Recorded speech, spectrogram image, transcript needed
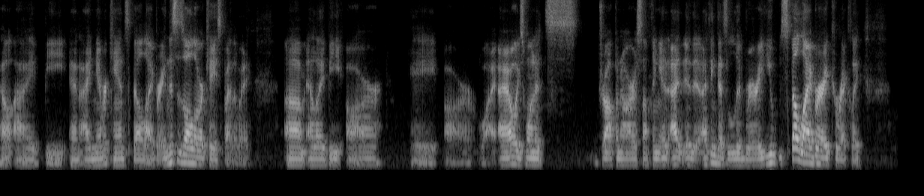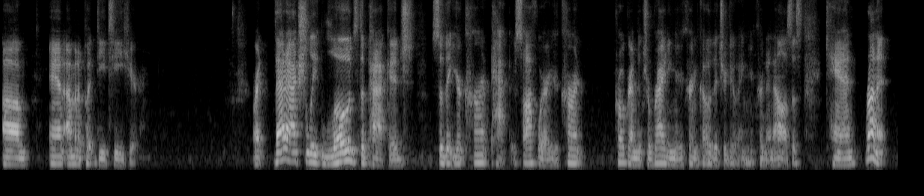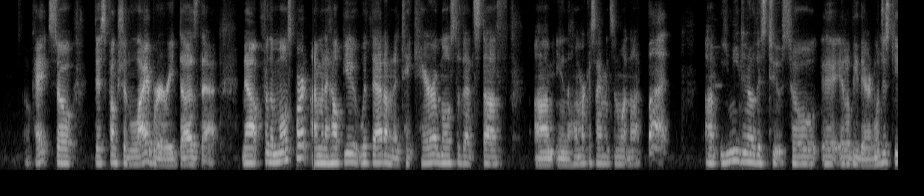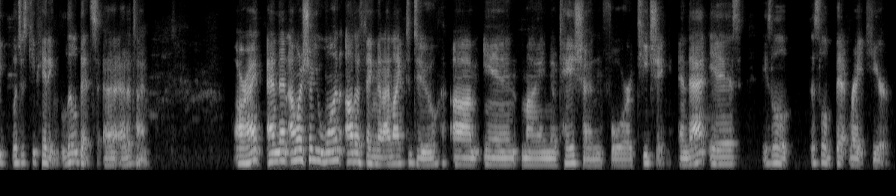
L-I-B, and I never can spell library. And this is all lowercase, by the way. Um, L-I-B-R-A-R-Y. I always want to drop an R or something. It, I, I think that's library. You spell library correctly. Um, and I'm going to put DT here right? That actually loads the package so that your current software, your current program that you're writing or your current code that you're doing, your current analysis can run it. Okay, so this function library does that. Now, for the most part, I'm going to help you with that. I'm going to take care of most of that stuff um, in the homework assignments and whatnot, but um, you need to know this too. So uh, it'll be there and we'll just keep, we'll just keep hitting little bits uh, at a time. All right, and then I want to show you one other thing that I like to do um, in my notation for teaching, and that is these little this little bit right here.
